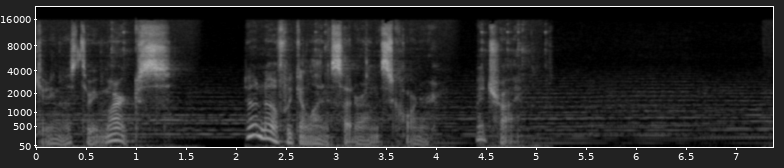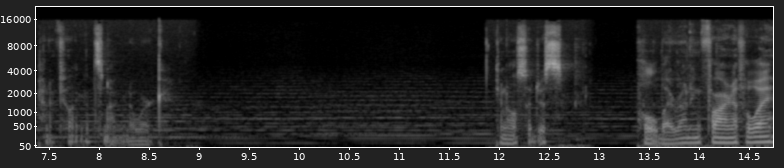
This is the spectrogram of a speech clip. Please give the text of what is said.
Getting those three marks. Don't know if we can line a sight around this corner. Might try. Kind of feel like it's not going to work. Can also just pull by running far enough away.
